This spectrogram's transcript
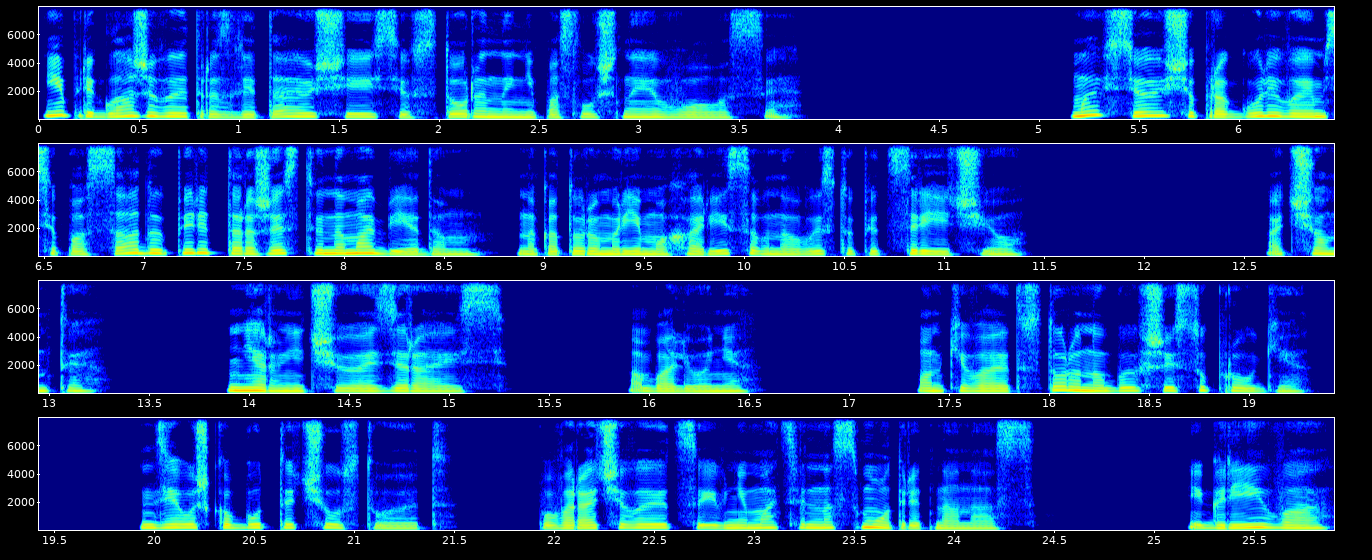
и приглаживает разлетающиеся в стороны непослушные волосы. Мы все еще прогуливаемся по саду перед торжественным обедом, на котором Рима Харисовна выступит с речью. «О чем ты?» Нервничаю, озираясь. Об Алёне. Он кивает в сторону бывшей супруги. Девушка будто чувствует, поворачивается и внимательно смотрит на нас. Игриво,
